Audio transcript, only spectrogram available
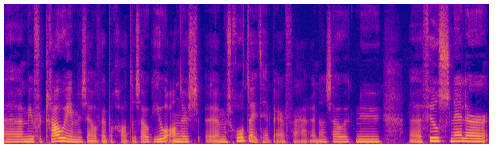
uh, meer vertrouwen in mezelf hebben gehad. Dan zou ik heel anders uh, mijn schooltijd hebben ervaren. Dan zou ik nu uh, veel sneller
